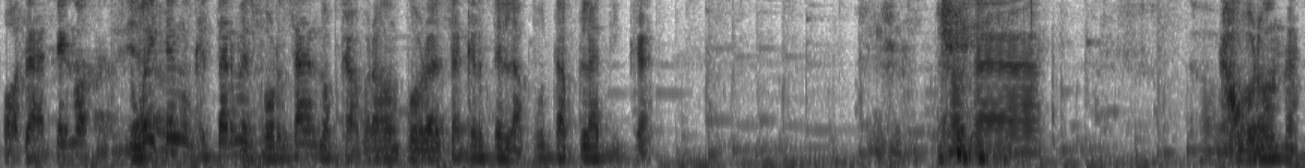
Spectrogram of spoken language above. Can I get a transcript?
O sea, tengo, güey, tengo que estarme esforzando, cabrón, por sacarte la puta plática. O sea, cabrona.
